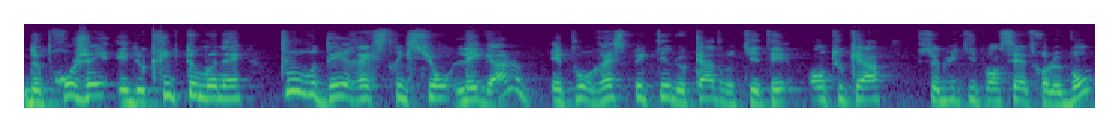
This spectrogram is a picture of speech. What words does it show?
de projets et de crypto-monnaies pour des restrictions légales et pour respecter le cadre qui était en tout cas celui qui pensait être le bon.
